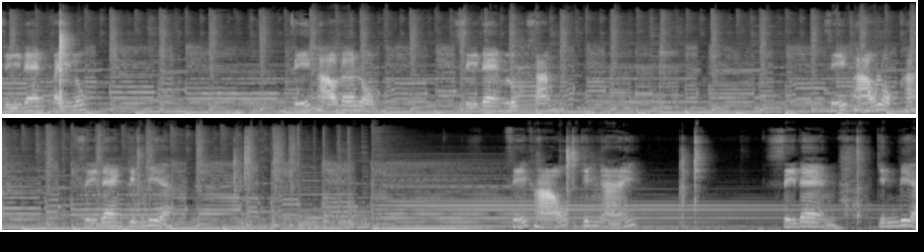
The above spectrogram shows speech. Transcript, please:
สีแดงตีลุก สีขาวเดินหลบ สีแดงลุกซ้ำ สีขาวหลบครับ สีแดงกินเบี้ย สีขาวกินหงาย สีแดง กินเบี้ย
